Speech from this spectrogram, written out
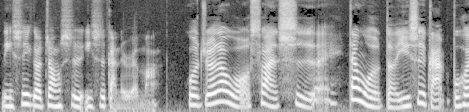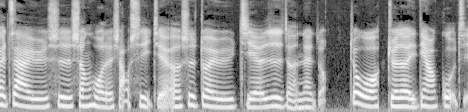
你是一个重视仪式感的人吗？我觉得我算是诶，但我的仪式感不会在于是生活的小细节，而是对于节日的那种。就我觉得一定要过节，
